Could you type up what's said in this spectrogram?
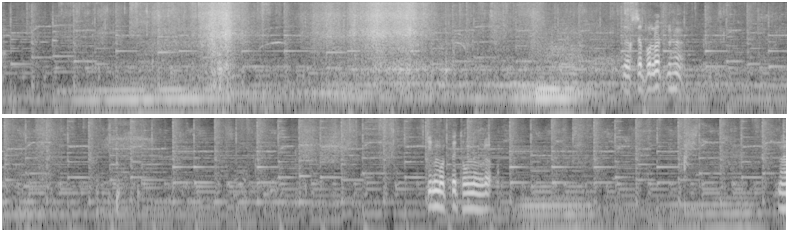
เปลือกสับปะรดนะฮะกินหมดไปถุงหนึ่งแล้ว น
